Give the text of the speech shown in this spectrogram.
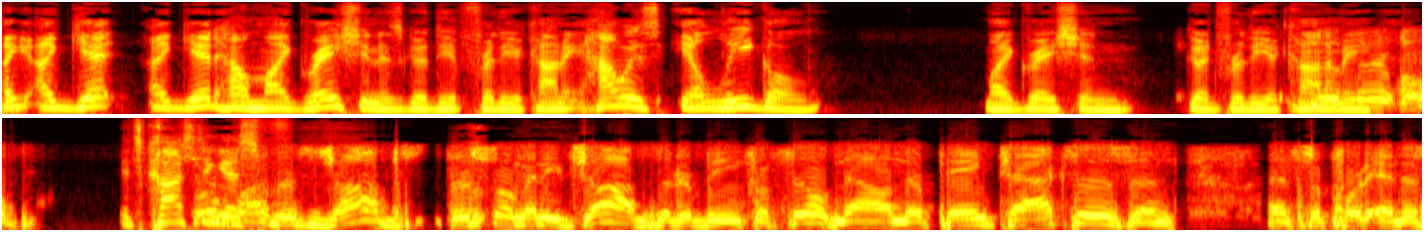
I, I get I get how migration is good for the economy. How is illegal migration good for the economy? Well, It's costing so us. there's jobs. There's so many jobs that are being fulfilled now, and they're paying taxes, and and support and is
